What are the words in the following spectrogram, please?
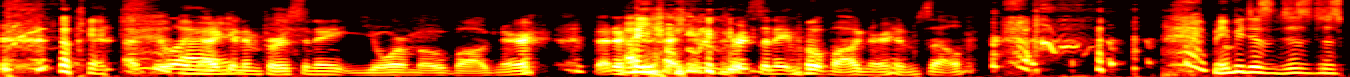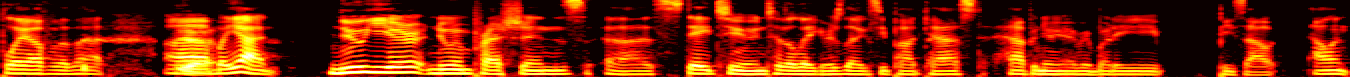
okay. I feel like All I right. can impersonate your Mo Wagner better than I can impersonate Mo Wagner himself. Maybe just just just play off of that. Uh, yeah. But yeah, new year, new impressions. Uh, stay tuned to the Lakers Legacy podcast. Happy New Year, everybody. Peace out, Alan.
